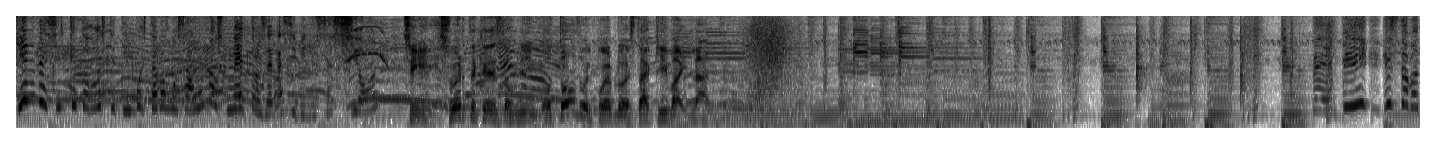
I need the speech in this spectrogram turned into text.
¿Quiere decir que todo este tiempo estábamos a unos metros de la civilización? Sí, suerte que es domingo. Todo el pueblo está aquí bailando. Estaba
